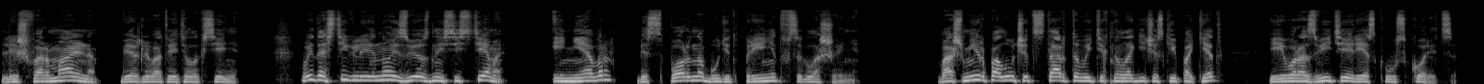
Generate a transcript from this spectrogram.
«Лишь формально», — вежливо ответила Ксения. «Вы достигли иной звездной системы, и Невр бесспорно будет принят в соглашение. Ваш мир получит стартовый технологический пакет, и его развитие резко ускорится».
